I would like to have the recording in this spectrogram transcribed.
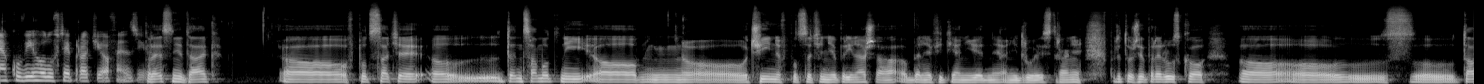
nejakú výhodu v tej protiofenzíve. Presne tak v podstate ten samotný Čín v podstate neprináša benefity ani jednej, ani druhej strane, pretože pre Rusko tá,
